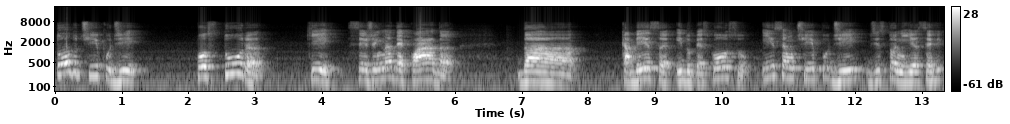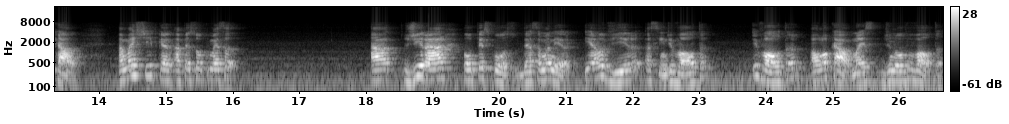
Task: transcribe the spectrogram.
todo tipo de postura que seja inadequada da cabeça e do pescoço, isso é um tipo de distonia cervical. A mais típica, a pessoa começa a girar o pescoço dessa maneira. E ela vira assim de volta e volta ao local, mas de novo volta.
